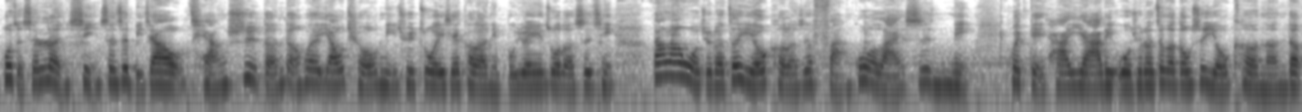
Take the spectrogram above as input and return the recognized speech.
或者是任性，甚至比较强势等等，会要求你去做一些可能你不愿意做的事情。当然，我觉得这也有可能是反过来是你。会给他压力，我觉得这个都是有可能的，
